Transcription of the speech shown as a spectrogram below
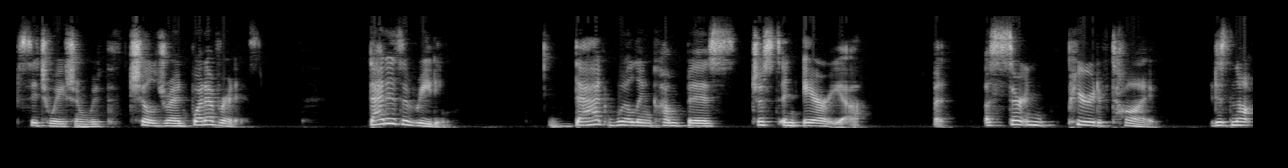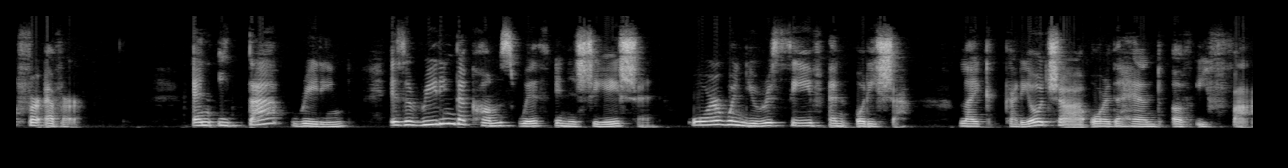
situation with children, whatever it is. That is a reading. That will encompass just an area a certain period of time. It is not forever. An Ita reading is a reading that comes with initiation or when you receive an Orisha, like Kariocha or the hand of Ifa.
